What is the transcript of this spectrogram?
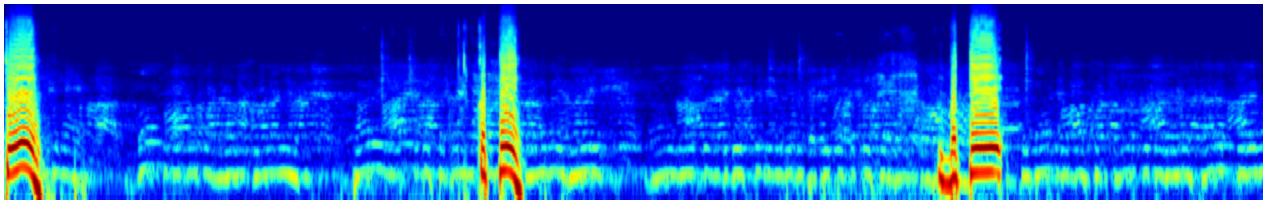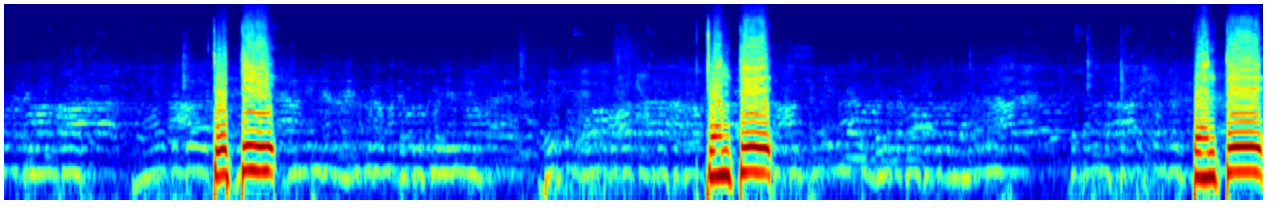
ਤੀਹ। ਇਕੱਤੀ। ਬੱਤੀ ਤੇਤੀ ਚੌਂਤੀ ਪੈਂਤੀ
